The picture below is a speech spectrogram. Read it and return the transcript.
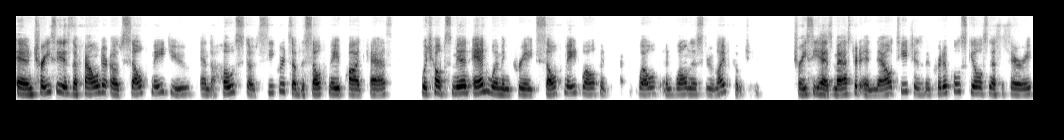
And Tracy is the founder of Self Made You and the host of Secrets of the Self Made podcast, which helps men and women create self made wealth and, wealth and wellness through life coaching. Tracy has mastered and now teaches the critical skills necessary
